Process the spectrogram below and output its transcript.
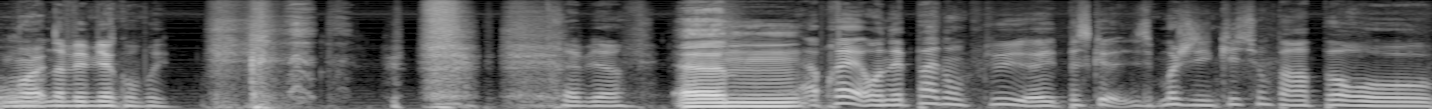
on, avait bien compris. Très bien. Euh, Après, on n'est pas non plus. euh, Parce que moi, j'ai une question par rapport au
